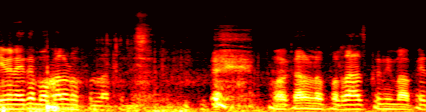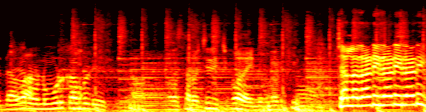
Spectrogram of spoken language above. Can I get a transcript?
ఈమెనైతే మొక్కల నొప్పులు అంటుంది. మొక్కల నొప్పులు రాసుకుంది మా పెద్ద రెండు మూడు కంప్లీట్ చేసి. ఒకసారి వచ్చి తెచ్చిపోదా ఇంటి ముందరికి చలో రెడీ రెడీ రెడీ.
